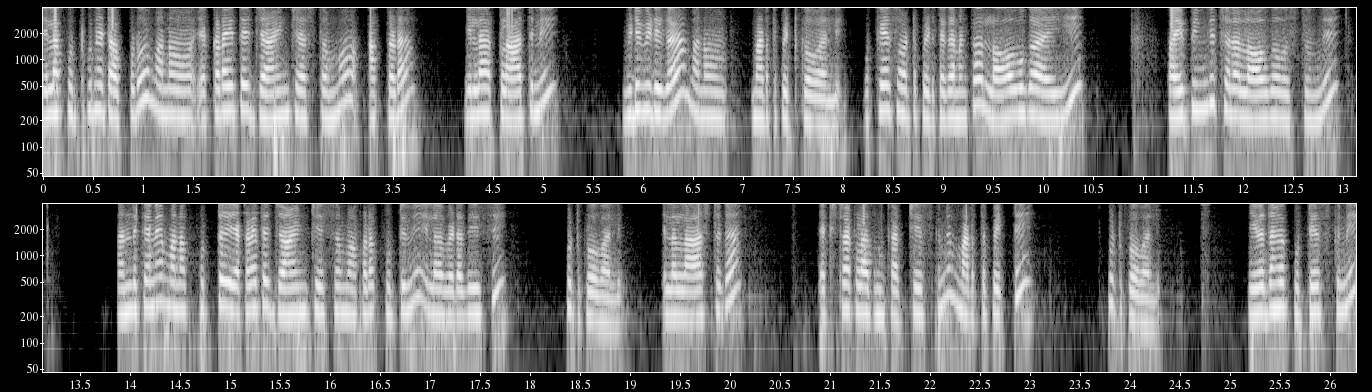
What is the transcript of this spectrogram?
ఇలా కుట్టుకునేటప్పుడు మనం ఎక్కడైతే జాయిన్ చేస్తామో అక్కడ ఇలా క్లాత్ని విడివిడిగా మనం మడత పెట్టుకోవాలి. ఒకే చోట పెడితే కనుక లావుగా అయ్యి పైపింగ్ చాలా లావుగా వస్తుంది. అందుకనే మన కుట్టు ఎక్కడైతే జాయింట్ చేసామో అక్కడ కుట్టుని ఇలా విడదీసి కుట్టుకోవాలి. ఇలా లాస్ట్గా ఎక్స్ట్రా క్లాత్ని కట్ చేసుకుని మడత పెట్టి కుట్టుకోవాలి. ఈ విధంగా కుట్టేసుకుని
